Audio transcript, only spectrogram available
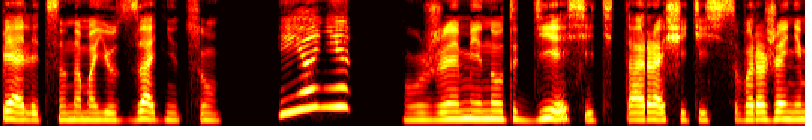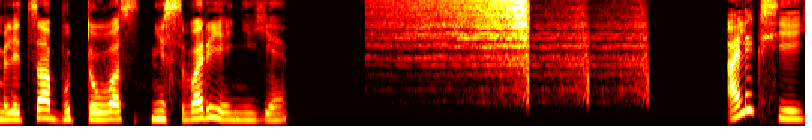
пялиться на мою задницу. Я не... Уже минут десять таращитесь с выражением лица, будто у вас несварение. Алексей.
